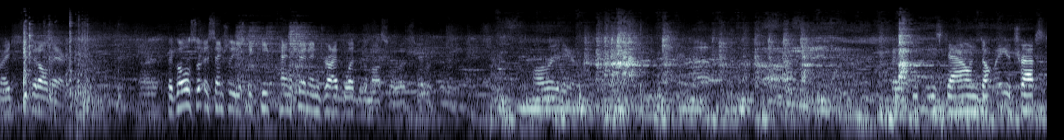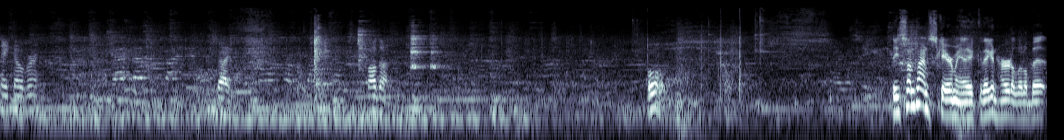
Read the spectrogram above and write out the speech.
Right? Keep it all there. The goal is essentially just to keep tension and drive blood to the muscle. That's what we're doing. All right here. Try to keep these down. Don't let your traps take over. Good. Well done. Oh. They sometimes scare me. They, they can hurt a little bit.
